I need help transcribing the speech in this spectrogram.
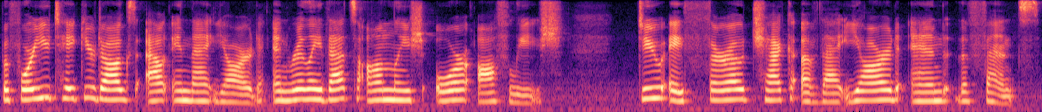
Before you take your dogs out in that yard, and really that's on leash or off leash, do a thorough check of that yard and the fence.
